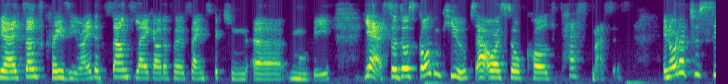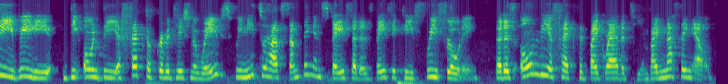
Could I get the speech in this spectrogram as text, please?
Yeah, it sounds crazy, right? It sounds like out of a science fiction uh, movie. Yeah, so those golden cubes are our so-called test masses in order to see really the the effect of gravitational waves, we need to have something in space that is basically free floating, that is only affected by gravity and by nothing else.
